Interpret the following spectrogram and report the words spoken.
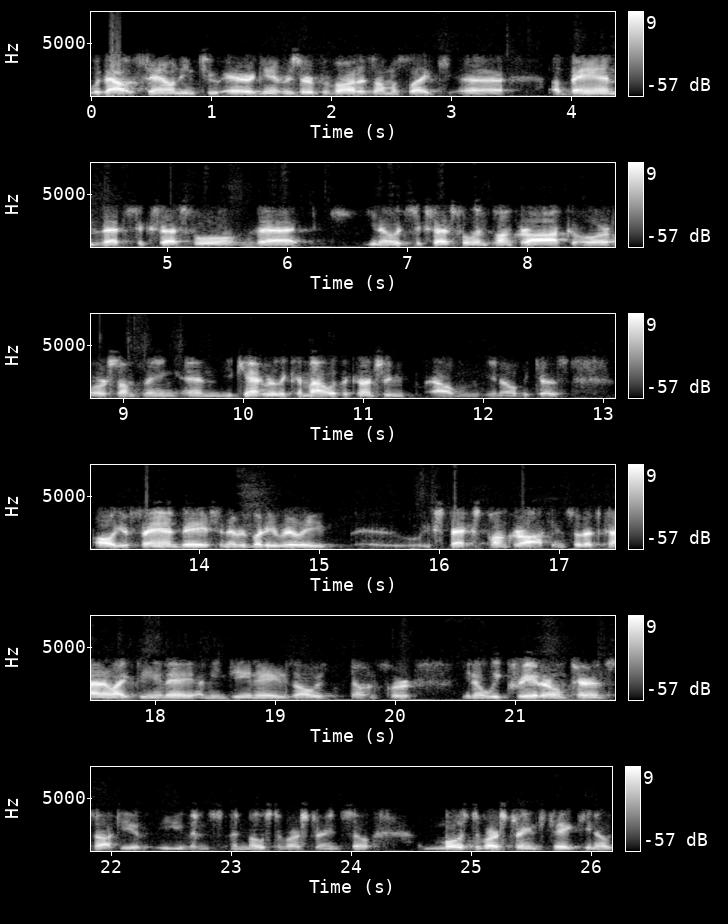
without sounding too arrogant, Reserve Privada is almost like uh, a band that's successful, that, you know, it's successful in punk rock or, or something, and you can't really come out with a country album, you know, because all your fan base and everybody really uh, expects punk rock. And so that's kind of like DNA. I mean, DNA is always known for you know, we create our own parent stock even and most of our strains. So most of our strains take, you know,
